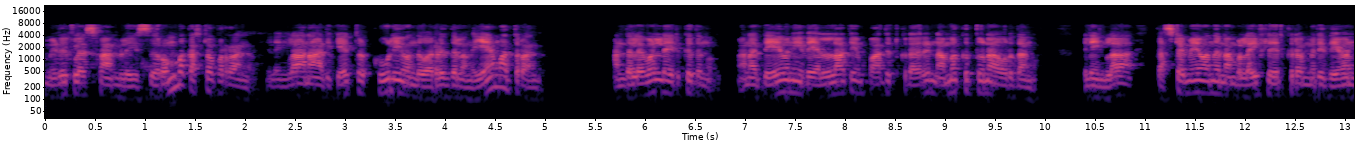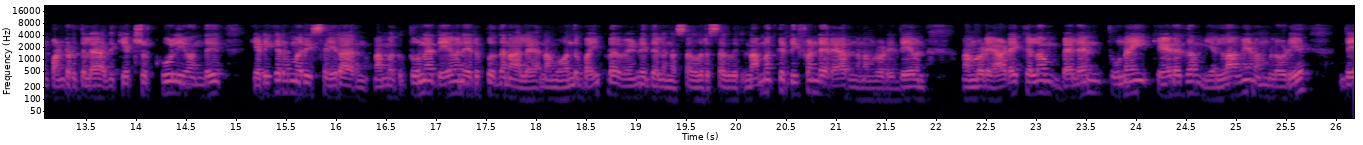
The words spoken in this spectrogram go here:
மிடில் கிளாஸ் ஃபேமிலிஸ் ரொம்ப கஷ்டப்படுறாங்க இல்லைங்களா? ஆனா அதுக்கேற்ற கூலி வந்து வர்றது இல்லைங்க. ஏமாத்துறாங்க. அந்த லெவல்ல இருக்குதுங்க. ஆனா தேவன் இதை எல்லாத்தையும் பார்த்துட்டு இருக்கிறாரு. நமக்கு துணை அவர்தாங்க. இல்லைங்களா? கஷ்டமே வந்து நம்ம லைஃப்ல இருக்கிற மாதிரி தேவன் பண்றது அதுக்கேற்ற கூலி வந்து கிடைக்கிற மாதிரி செய்யறாருங்க நமக்கு துணை தேவன் இருப்பதனால நம்ம வந்து பயப்பட வேண்டியது இல்லைங்க சகோதர சகோதரி. நமக்கு டிஃபெண்டர் யாருங்க? நம்மளுடைய தேவன். நம்மளுடைய அடைக்கலம் பெலன் துணை கேடகம் எல்லாமே நம்மளுடைய தே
